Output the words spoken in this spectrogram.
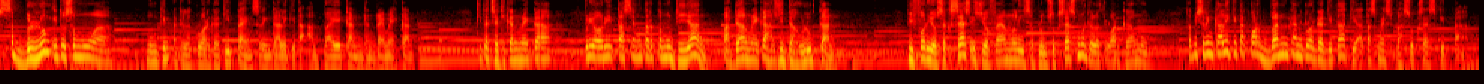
sebelum itu semua, mungkin adalah keluarga kita yang sering kali kita abaikan dan remehkan. Kita jadikan mereka prioritas yang terkemudian, padahal mereka harus didahulukan Before your success is your family. Sebelum suksesmu adalah keluargamu. Tapi sering kali kita korbankan keluarga kita di atas mesbah sukses kita.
